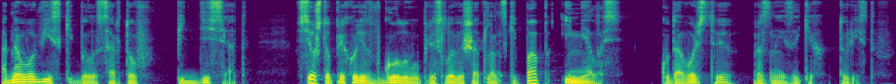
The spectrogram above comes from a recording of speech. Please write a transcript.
Одного виски было сортов 50. Все, что приходит в голову при слове «шотландский паб», имелось к удовольствию разноязыких туристов.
